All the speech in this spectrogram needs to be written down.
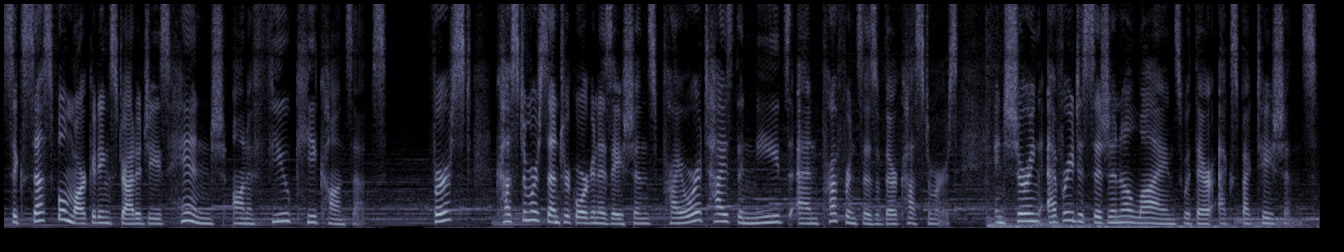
Successful marketing strategies hinge on a few key concepts. First, customer-centric organizations prioritize the needs and preferences of their customers, ensuring every decision aligns with their expectations.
